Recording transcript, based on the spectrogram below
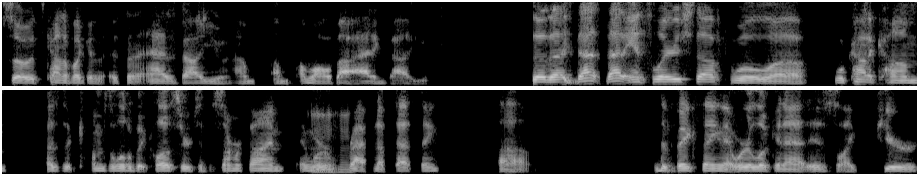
So it's kind of like a it's an added value, and I'm I'm I'm all about adding value. So that that that ancillary stuff will uh will kind of come as it comes a little bit closer to the summertime, and we're Mhm. wrapping up testing. Um, the big thing that we're looking at is like pure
